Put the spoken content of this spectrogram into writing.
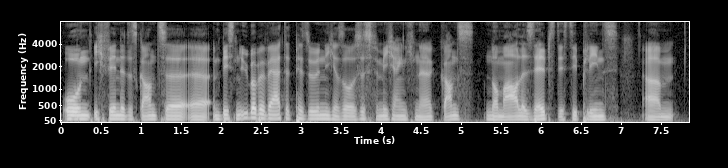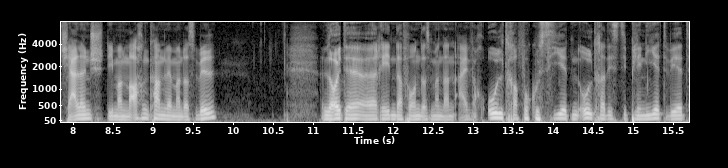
und ich finde das Ganze äh, ein bisschen überbewertet persönlich. Also es ist für mich eigentlich eine ganz normale Selbstdisziplins-Challenge, ähm, die man machen kann, wenn man das will. Leute äh, reden davon, dass man dann einfach ultra fokussiert und ultra diszipliniert wird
